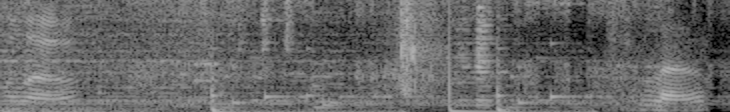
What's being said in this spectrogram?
Hello. Hello.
